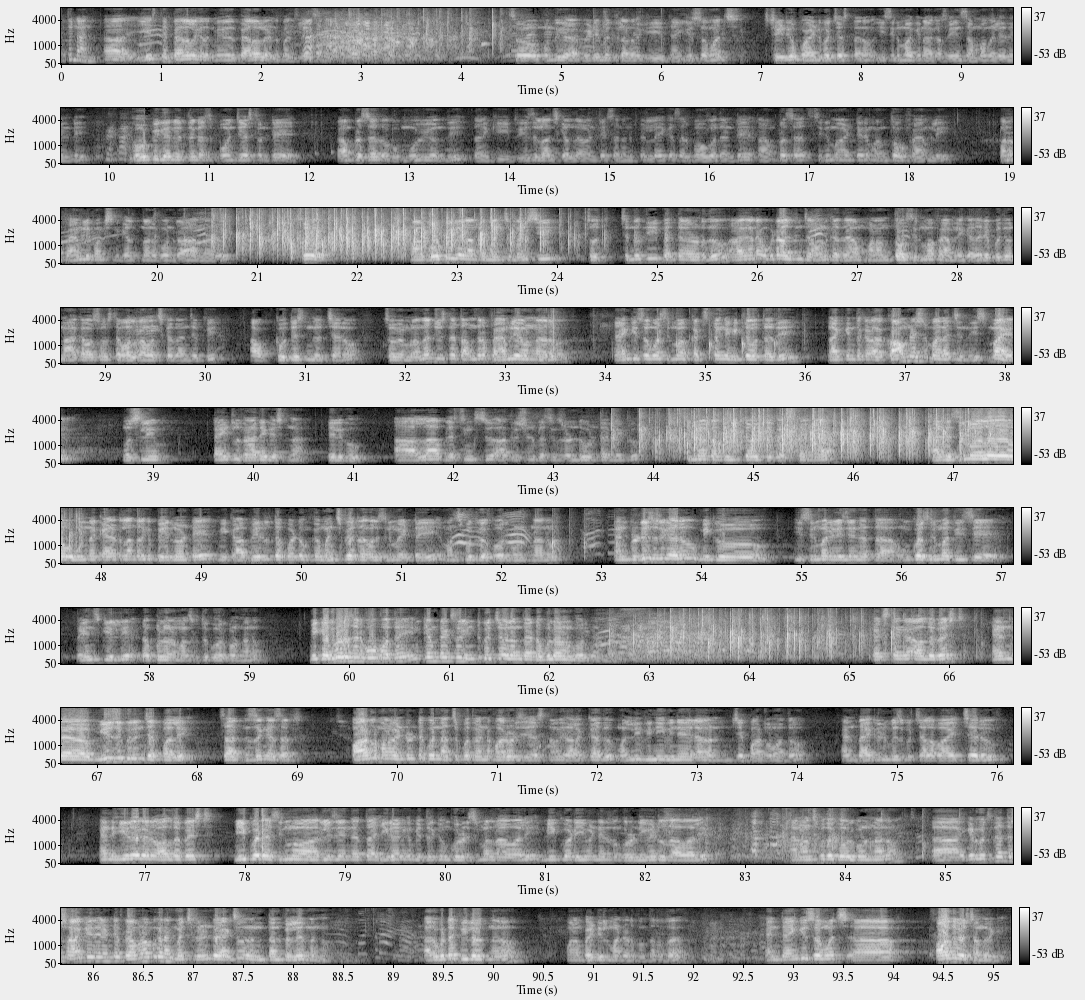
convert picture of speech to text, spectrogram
చెప్తున్నాను. వేస్తే పేలాలి కదా మేము పేలాలండి మంచిగా సో ముందుగా మీడియా మిత్రులందరికీ thank you so much straight పాయింట్కి వచ్చేస్తాను. ఈ సినిమాకి నాకు అసలు ఏం సంబంధం లేదండి. గోపి గారిని ఇద్దరం కలిసి ఫోన్ చేస్తుంటే రామ్ ప్రసాద్ ఒక మూవీ ఉంది దానికి టీజర్ లాంచ్కి వెళ్దామంటే సార్ నన్ను పెళ్ళైక సార్ బాగోదంటే రామ్ ప్రసాద్ సినిమా అంటేనే మనతో ఒక ఫ్యామిలీ. మన ఫ్యామిలీ ఫంక్షన్కి వెళ్తున్నాను అనుకోని రా అన్నారు. సో మా గోపి గారు అంత మంచి మనిషి. సో చిన్నది పెద్దగా ఉండదు. అలాగనే ఒకటే ఆలోచించి అవును కదా మనంతా ఒక సినిమా ఫ్యామిలీ కదా రేపు నాకు అవసరం వస్తే వాళ్ళు రావచ్చు కదా అని చెప్పి ఆ ఒక్క ఉద్దేశంతో వచ్చాను. సో మిమ్మల్ని అందరూ చూసినట్టు అందరూ ఫ్యామిలీ ఉన్నారు. Thank you so much cinema ఖచ్చితంగా హిట్ అవుతుంది. నాకు ఇంత కాంబినేషన్ బాగా నచ్చింది. Ismail Muslim title Radhekrishna Telugu. ఆ అల్లా బ్లెస్సింగ్స్ ఆ కృష్ణుడు బ్లెస్సింగ్స్ రెండు ఉంటాయి మీకు. సినిమా కొంత హిట్ అవుతుంది ఖచ్చితంగా. అండ్ సినిమాలో ఉన్న క్యారెక్టర్లందరికీ పేర్లు ఉంటాయి మీకు ఆ పేర్లతో పాటు ఇంకా మంచి పేరు రావాలి సినిమా ఇట్టాయి అయ్యి మనస్ఫూర్తిగా కోరుకుంటున్నాను. అండ్ ప్రొడ్యూసర్ గారు మీకు ఈ సినిమా రిలీజ్ అయిన తర్వాత ఇంకో సినిమా తీసే రేంజ్కి వెళ్ళి డబ్బులు మనస్ఫూర్తిగా కోరుకుంటున్నాను. మీకు అది కూడా సరిపోతే ఇన్కమ్ ట్యాక్స్ ఇంటికి వచ్చే వాళ్ళంతా డబ్బులు రావాలని కోరుకుంటున్నాను. ఖచ్చితంగా all the best. And music గురించి చెప్పాలి. సార్ నిజంగా సార్ పాటలు మనం వింటుంటే కొన్ని నచ్చపోతే వెంటనే ఫార్వర్డ్ చేస్తాం ఇది అలా కాదు. మళ్ళీ విని వినేలా అనిపించే పాటలు మాత్రం. అండ్ బ్యాక్గ్రౌండ్ మ్యూజిక్ కూడా చాలా బాగా ఇచ్చారు. అండ్ హీరో గారు ఆల్ ద బెస్ట్. మీకు కూడా సినిమా రిలీజ్ అయిన తర్వాత హీరోయిన్గా మీ ఇద్దరికి ఇంకో రెండు సినిమాలు రావాలి. మీకు కూడా ఈవెంట్ అయిన ఇంకో రెండు ఈవెంట్లు రావాలి. అని మనస్ఫూర్తిగా కోరుకుంటున్నాను. ఇక్కడికి వచ్చిన తర్వాత షాక్ ఏంటంటే బ్రహ్మరామ్గా నాకు మంచి ఫ్రెండ్ యాక్చువల్ తను పెళ్ళేది నన్ను. అది ఒకటే ఫీల్ అవుతున్నాను. మనం బయటికి వెళ్ళి మాట్లాడుతున్న తర్వాత. And thank you so much all the best అందరికీ.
